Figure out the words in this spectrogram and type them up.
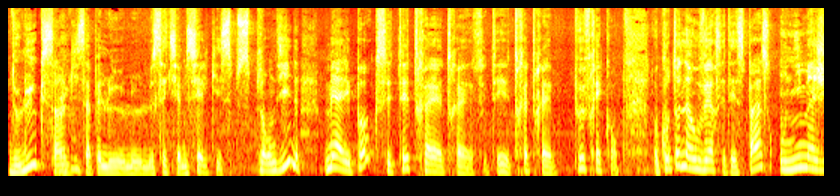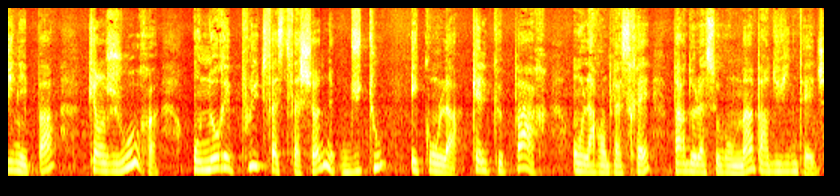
de luxe hein, qui s'appelle le, le, le 7e ciel, qui est splendide. Mais à l'époque, c'était très très c'était très très peu fréquent. Donc quand on a ouvert cet espace, on n'imaginait pas qu'un jour on n'aurait plus de fast fashion du tout et qu'on l'a quelque part, on la remplacerait par de la seconde main, par du vintage.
